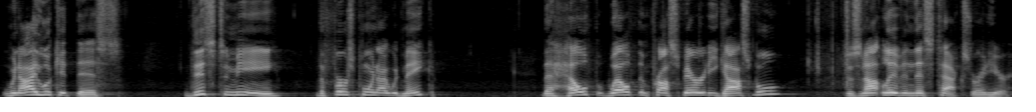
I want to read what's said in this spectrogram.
when I look at this, this to me the first point I would make the health, wealth, and prosperity gospel does not live in this text right here.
